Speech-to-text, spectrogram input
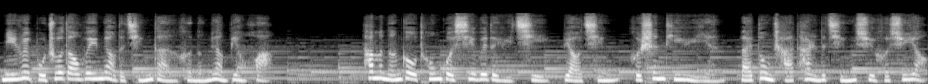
敏锐捕捉到微妙的情感和能量变化。他们能够通过细微的语气、表情和身体语言来洞察他人的情绪和需要，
